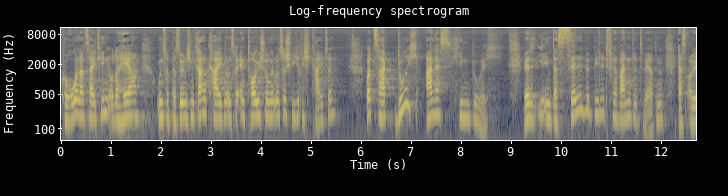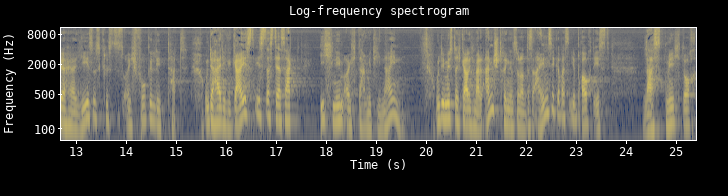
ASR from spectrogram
Corona-Zeit hin oder her, unsere persönlichen Krankheiten, unsere Enttäuschungen, unsere Schwierigkeiten? Gott sagt, durch alles hindurch werdet ihr in dasselbe Bild verwandelt werden, das euer Herr Jesus Christus euch vorgelebt hat. Und der Heilige Geist ist das, der sagt, ich nehme euch damit hinein. Und ihr müsst euch gar nicht mal anstrengen, sondern das Einzige, was ihr braucht, ist, lasst mich doch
